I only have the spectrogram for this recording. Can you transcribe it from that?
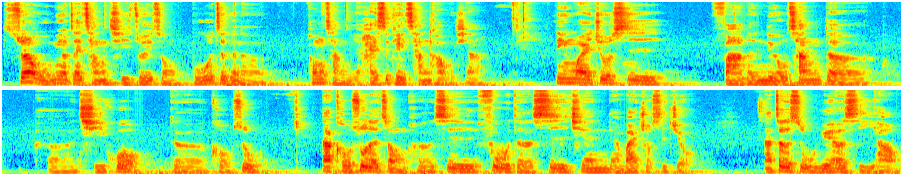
虽然我没有在长期追踪，不过这个呢。通常也还是可以参考一下。另外就是法人流仓的呃期货的口数，那口数的总和是负的四千两百九十九。那这个是五月二十一号，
